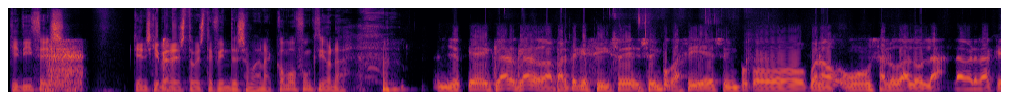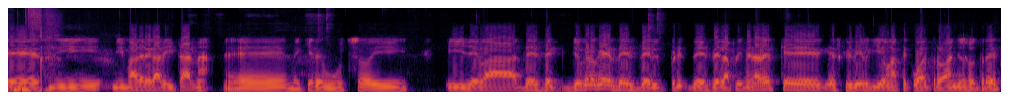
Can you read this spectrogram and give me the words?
¿Qué dices? Tienes que ver esto este fin de semana. ¿Cómo funciona? Yo que, claro, claro, aparte que sí, soy, soy un poco así, ¿eh? soy un poco, bueno, un saludo a Lola, la verdad que es mi, mi madre gaditana, eh, me quiere mucho y, y, lleva desde, yo creo que desde, el, desde la primera vez que escribí el guion hace cuatro años o tres,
